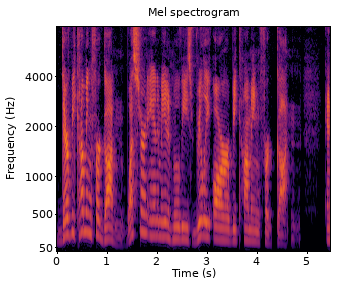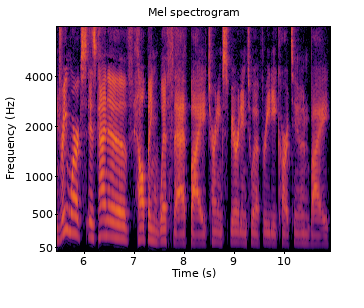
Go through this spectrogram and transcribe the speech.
They're becoming forgotten. Western animated movies really are becoming forgotten. And DreamWorks is kind of helping with that by turning Spirit into a 3D cartoon, by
